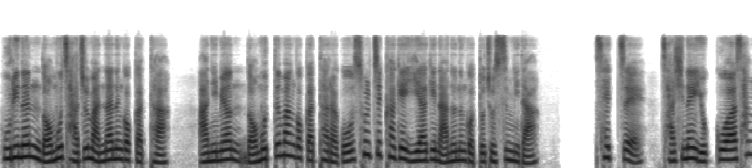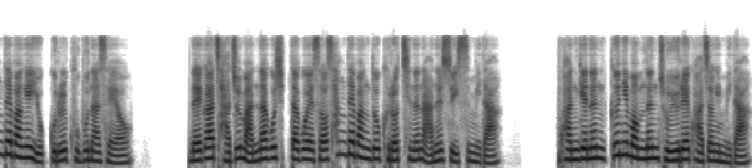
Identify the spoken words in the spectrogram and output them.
우리는 너무 자주 만나는 것 같아. 아니면 너무 뜸한 것 같아라고 솔직하게 이야기 나누는 것도 좋습니다. 셋째, 자신의 욕구와 상대방의 욕구를 구분하세요. 내가 자주 만나고 싶다고 해서 상대방도 그렇지는 않을 수 있습니다. 관계는 끊임없는 조율의 과정입니다.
